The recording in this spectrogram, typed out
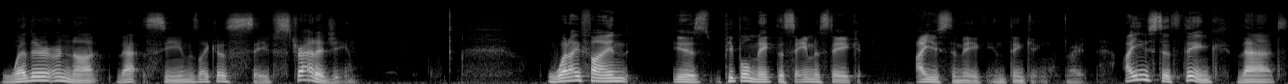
whether or not that seems like a safe strategy. What I find is people make the same mistake I used to make in thinking, right? I used to think that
